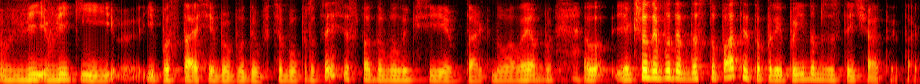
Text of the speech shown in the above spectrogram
в, якій іпостасі ми будемо в цьому процесі з паном Олексієм. Так, ну але якщо не будемо наступати, то поїдемо зустрічати. Так,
